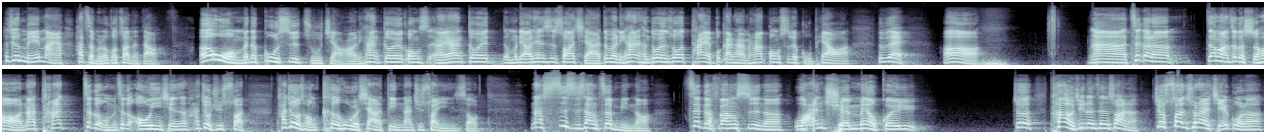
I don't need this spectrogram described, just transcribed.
他就没买啊，他怎么能够赚得到？而我们的故事主角哈，你看各位公司，哎，看各位，我们聊天室刷起来，对不对？你看很多人说他也不敢买他公司的股票啊，对不对？哦，那这个呢，正好这个时候，那他这个我们这个欧印先生他就去算，他就从客户的下的订单去算营收。那事实上证明哦，这个方式呢完全没有规律，就他有去认真算了，就算出来的结果呢。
